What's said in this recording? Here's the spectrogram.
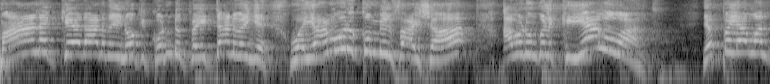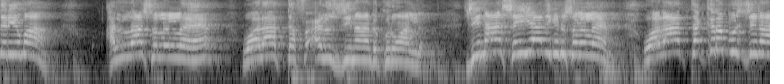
மானக்கேடானதை நோக்கி கொண்டு போயிட்டான்னு வைங்க. வயமுருக்கும் கும்பில் ஃபஹ்ஷா அவன் உங்களுக்கு ஏவுவான். எப்ப ஏவுவான் தெரியுமா? அல்லாஹ் சொல்லல வலா தஃபாலு ஜினான்னு குருவான்ல ஜினா செய்யாதீங்கன்னு சொல்லல. வலா தக்ரபு ஜினா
